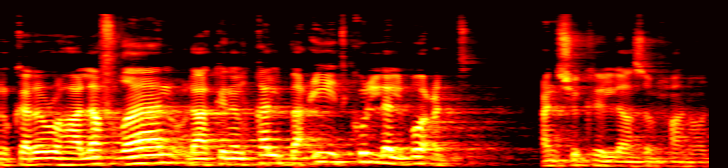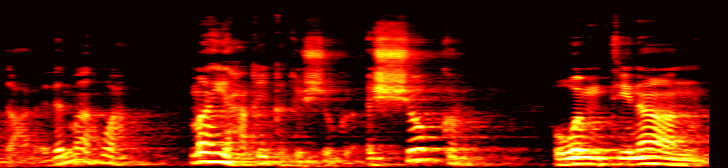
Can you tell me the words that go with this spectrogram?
نكررها لفظا لكن القلب بعيد كل البعد عن شكر الله سبحانه وتعالى. إذا ما هو ما هي حقيقة الشكر؟ الشكر هو امتنان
